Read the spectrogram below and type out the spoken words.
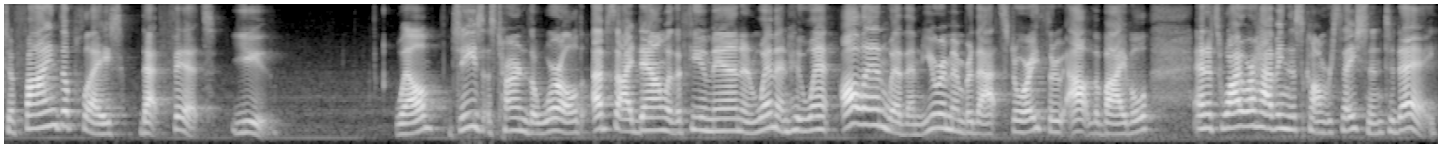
to find the place that fits you. Well, Jesus turned the world upside down with a few men and women who went all in with him. You remember that story throughout the Bible, and it's why we're having this conversation today.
